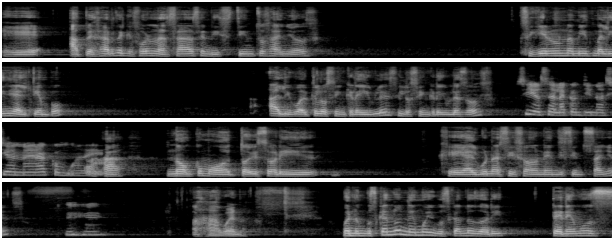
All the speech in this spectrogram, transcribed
eh, a pesar de que fueron lanzadas en distintos años, siguieron una misma línea del tiempo, al igual que Los Increíbles y Los Increíbles 2. Sí, o sea, la continuación no era como de. Ajá. No como Toy Story, que algunas sí son en distintos años. Ujú. Ajá, bueno. Bueno, en Buscando Nemo y Buscando Dory tenemos,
